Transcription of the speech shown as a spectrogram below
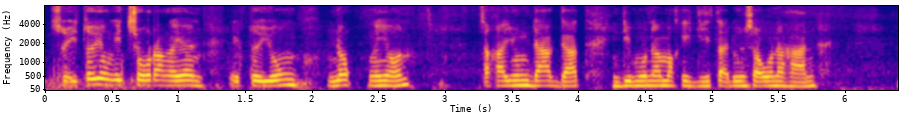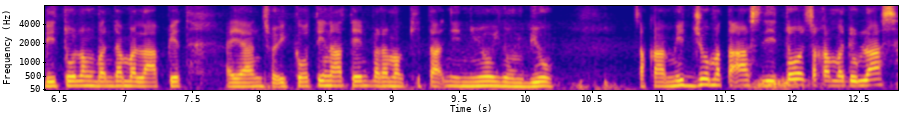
So ito yung itsura ngayon. Ito yung nok ngayon. Tsaka yung dagat. Hindi mo na makikita dun sa unahan. Dito lang banda malapit. Ayan. So ikotin natin para makita ninyo yung view. Tsaka medyo mataas dito. Tsaka madulas.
